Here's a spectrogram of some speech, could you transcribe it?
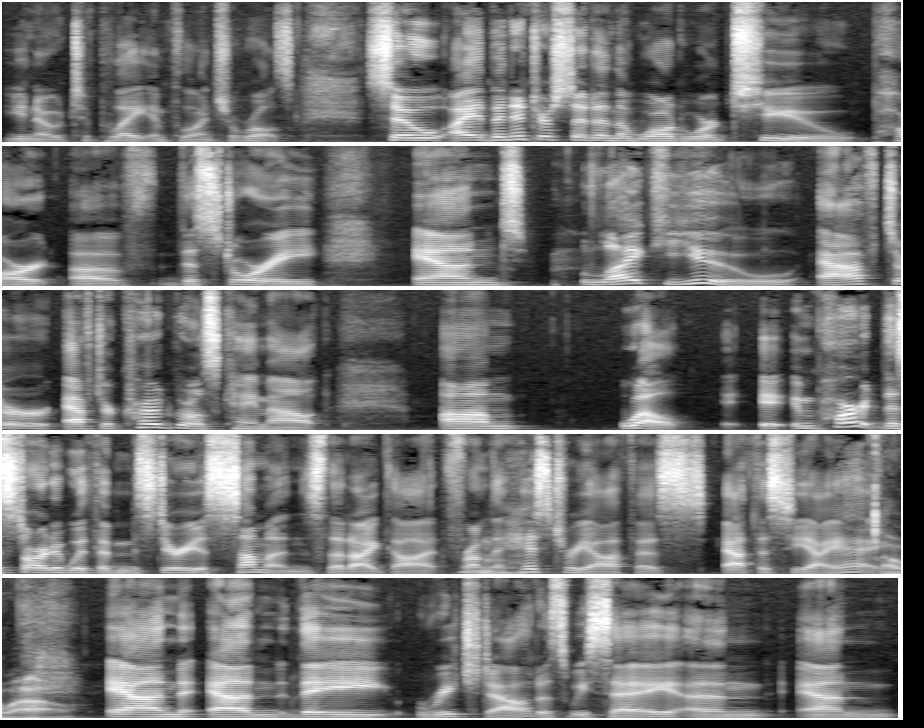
you know, to play influential roles. So I had been interested in the World War II part of the story, and like you, after after Code Girls came out, um, well, in part, this started with a mysterious summons that I got from mm. the hmm. history office at the CIA. Oh wow! And and they reached out, as we say, and and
